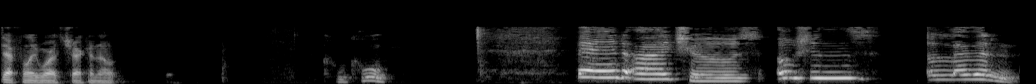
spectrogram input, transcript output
definitely worth checking out. Cool, cool. And I chose Ocean's Eleven.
